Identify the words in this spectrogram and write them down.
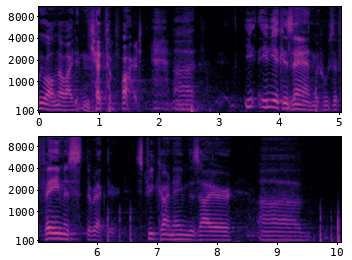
we all know I didn't get the part. Uh, Kazan, who's a famous director, Streetcar Named Desire, uh,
